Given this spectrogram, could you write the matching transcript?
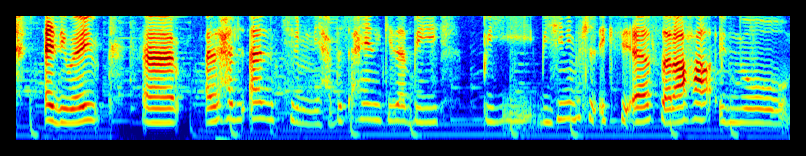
Anyway آه لحد الآن كتير منيحة. بس أحيانا كذا بي بي بيجيني مثل اكتئاب صراحة إنه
